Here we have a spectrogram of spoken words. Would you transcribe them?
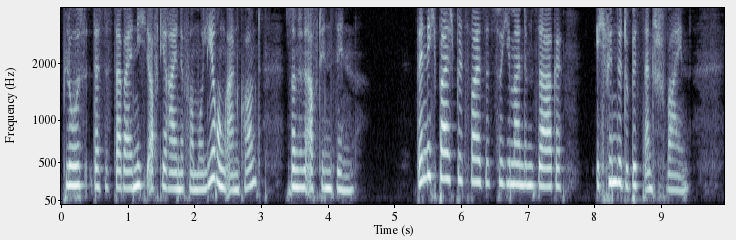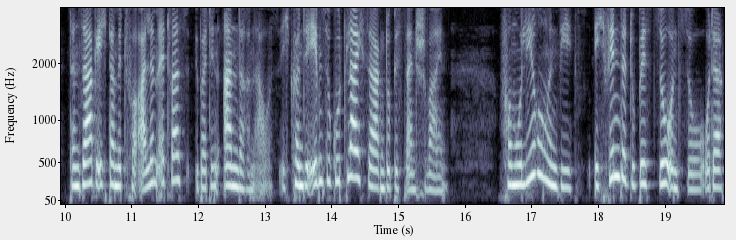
bloß dass es dabei nicht auf die reine Formulierung ankommt, sondern auf den Sinn. Wenn ich beispielsweise zu jemandem sage, ich finde, du bist ein Schwein, dann sage ich damit vor allem etwas über den anderen aus. Ich könnte ebenso gut gleich sagen, du bist ein Schwein. Formulierungen wie ich finde, du bist so und so oder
